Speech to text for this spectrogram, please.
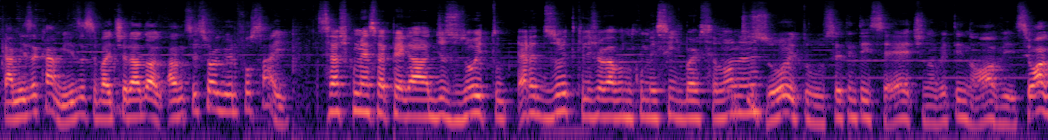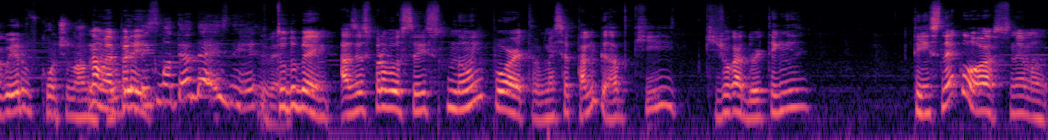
camisa é camisa, você vai tirar do. A não ser se o Agüero for sair. Você acha que o Messi vai pegar 18? Era 18 que ele jogava no comecinho de Barcelona, né? 18, 77, 99. Se o Agüero continuar no Não, clube, peraí. ele tem que manter a 10 nele, velho. Tudo bem, às vezes pra você isso não importa, mas você tá ligado que, que jogador tem, tem esse negócio, né, mano?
